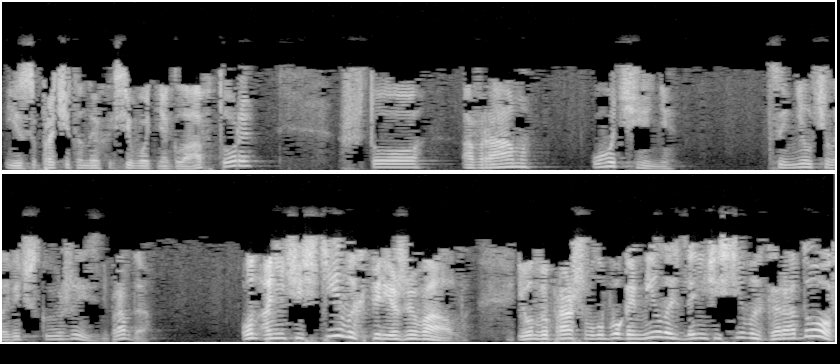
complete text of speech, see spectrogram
из прочитанных сегодня глав Торы, что Авраам очень ценил человеческую жизнь, правда? Он о нечестивых переживал, и он выпрашивал у Бога милость для нечестивых городов,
